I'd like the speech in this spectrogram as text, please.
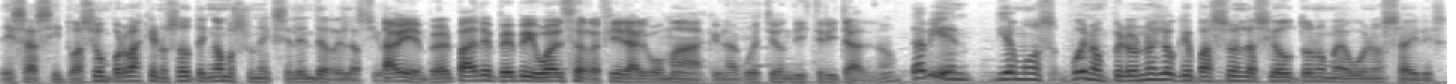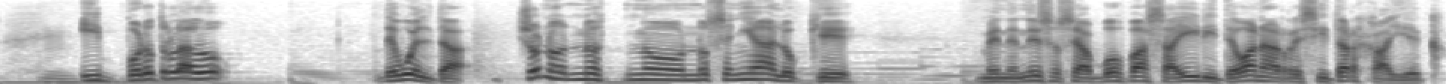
esa situación, por más que nosotros tengamos una excelente relación. Está bien, pero el padre Pepe igual se refiere a algo más que una cuestión distrital, ¿no? Está bien, digamos, bueno, pero no es lo que pasó en la ciudad autónoma de Buenos Aires. Y por otro lado, de vuelta, yo no, no, no, no señalo que, ¿me entendés? O sea, vos vas a ir y te van a recitar Hayek.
